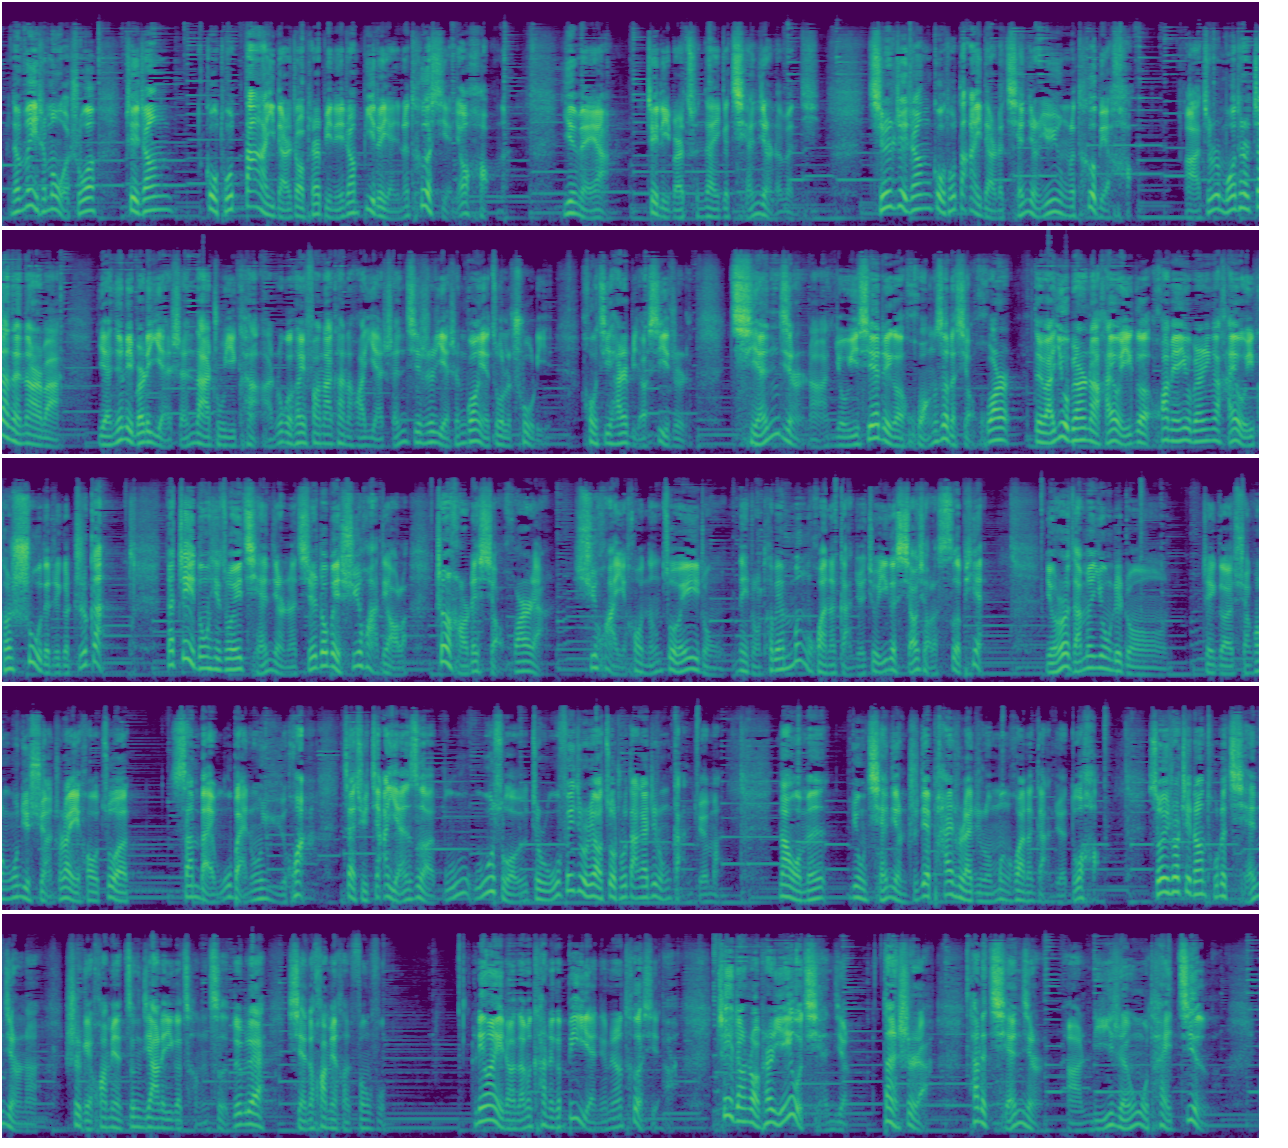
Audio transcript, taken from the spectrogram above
那为什么我说这张构图大一点照片比那张闭着眼睛的特写要好呢？因为啊，这里边存在一个前景的问题。其实这张构图大一点的前景运用的特别好啊，就是模特站在那儿吧。眼睛里边的眼神，大家注意看啊！如果可以放大看的话，眼神其实眼神光也做了处理，后期还是比较细致的。前景呢，有一些这个黄色的小花儿，对吧？右边呢还有一个画面，右边应该还有一棵树的这个枝干。那这东西作为前景呢，其实都被虚化掉了。正好这小花呀，虚化以后能作为一种那种特别梦幻的感觉，就一个小小的色片。有时候咱们用这种这个选框工具选出来以后做。三百五百那种羽化，再去加颜色，无无所就是无非就是要做出大概这种感觉嘛。那我们用前景直接拍出来这种梦幻的感觉多好。所以说这张图的前景呢，是给画面增加了一个层次，对不对？显得画面很丰富。另外一张，咱们看这个闭眼睛这张特写啊，这张照片也有前景，但是啊，它的前景啊离人物太近了，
